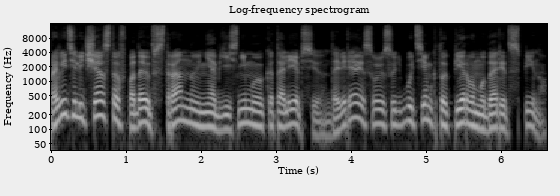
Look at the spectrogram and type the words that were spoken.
Правители часто впадают в странную, необъяснимую каталепсию, доверяя свою судьбу тем, кто первым ударит в спину.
